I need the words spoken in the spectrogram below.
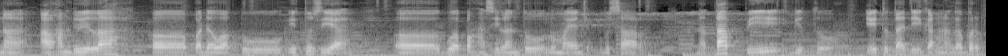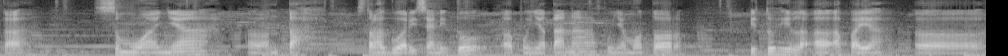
Nah alhamdulillah uh, pada waktu itu sih ya uh, eh, gue penghasilan tuh lumayan cukup besar. Nah tapi gitu ya itu tadi karena nggak berkah semuanya uh, entah setelah gue resign itu uh, punya tanah punya motor itu hila, uh, apa ya uh,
